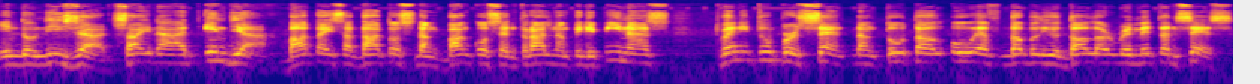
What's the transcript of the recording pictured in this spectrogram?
Indonesia, China at India. Batay sa datos ng Bangko Sentral ng Pilipinas, 22% ng total OFW dollar remittances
